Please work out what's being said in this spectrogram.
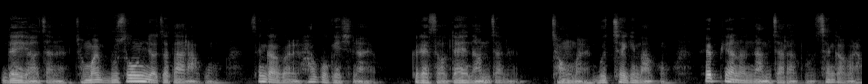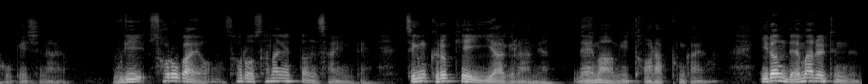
내 여자는 정말 무서운 여자다 라고 생각을 하고 계시나요? 그래서 내 남자는 정말 무책임하고 회피하는 남자라고 생각을 하고 계시나요? 우리 서로가요 서로 사랑했던 사이인데 지금 그렇게 이야기를 하면 내 마음이 덜 아픈가요? 이런 내 말을 듣는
